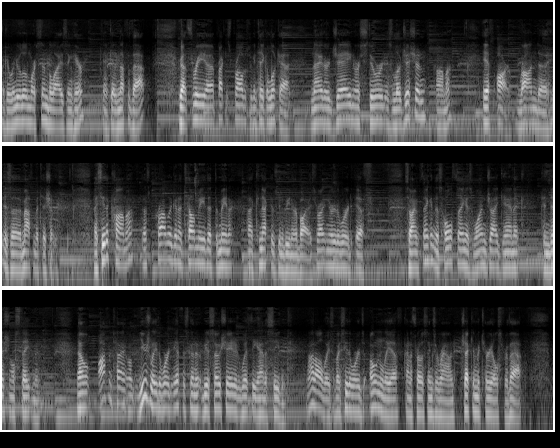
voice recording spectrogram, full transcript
Okay, we're going to do a little more symbolizing here. Can't get enough of that. We've got three uh, practice problems we can take a look at. Neither Jay nor Stewart is a logician, comma, if R. Rhonda is a mathematician. I see the comma. That's probably going to tell me that the main uh, connective is going to be nearby. It's right near the word if. So I'm thinking this whole thing is one gigantic conditional statement. Now, oftentimes, usually the word if is going to be associated with the antecedent. Not always. If I see the words only if, kind of throws things around. Check your materials for that.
